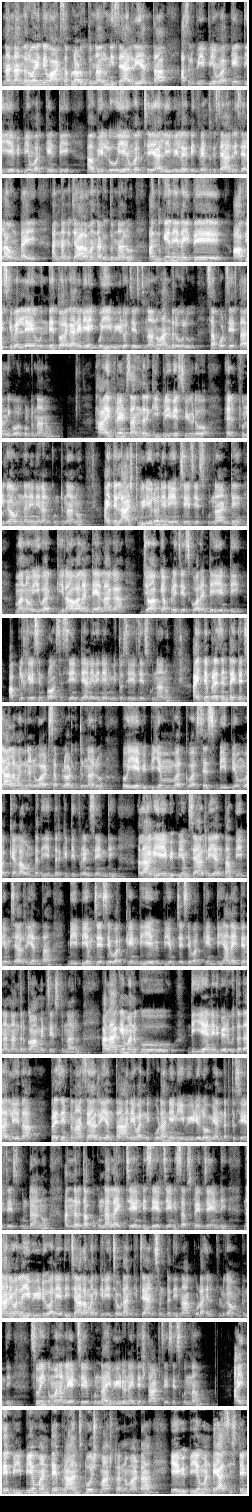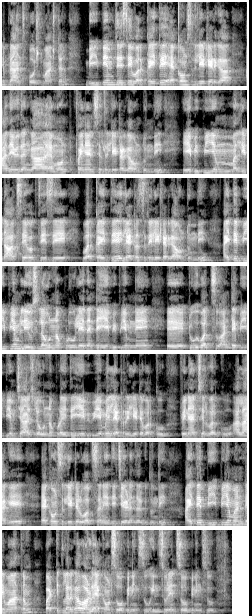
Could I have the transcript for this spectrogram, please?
నన్ను అందరూ అయితే వాట్సాప్లో అడుగుతున్నారు నీ శాలరీ ఎంత? అసలు బీపీఎం వర్క్ ఏంటి? ఏబిపిఎం వర్క్ ఏంటి? వీళ్ళు ఏం వర్క్ చేయాలి? వీళ్ళ డిఫరెంట్ శాలరీస్ ఎలా ఉంటాయి? అని నన్ను చాలామంది అడుగుతున్నారు. అందుకే నేనైతే ఆఫీస్కి వెళ్ళే ముందే త్వరగా రెడీ అయిపోయి ఈ వీడియో చేస్తున్నాను. అందరూ సపోర్ట్ చేస్తారని కోరుకుంటున్నాను. హాయ్ ఫ్రెండ్స్ అందరికీ ప్రీవియస్ వీడియో హెల్ప్ఫుల్గా ఉందని నేను అనుకుంటున్నాను. అయితే లాస్ట్ వీడియోలో నేను ఏం షేర్ చేసుకున్నా అంటే మనం ఈ వర్క్కి రావాలంటే ఎలాగా? జాబ్కి అప్లై చేసుకోవాలంటే ఏంటి? అప్లికేషన్ ప్రాసెస్ ఏంటి అనేది నేను మీతో షేర్ చేసుకున్నాను. అయితే ప్రజెంట్ అయితే చాలామంది నన్ను వాట్సాప్లో అడుగుతున్నారు. ABPM work versus BPM work ఎలా ఉంటుంది? ఇద్దరికి డిఫరెన్స్ ఏంటి? అలాగే ఏబిపిఎం శాలరీ ఎంత? బీపీఎం శాలరీ ఎంత? బీపీఎం చేసే వర్క్ ఏంటి? ఏబిపిఎం చేసే వర్క్ ఏంటి? అని అయితే నన్ను అందరూ కామెంట్ చేస్తున్నారు. అలాగే మనకు డిఏ అనేది పెరుగుతుందా? లేదా? ప్రజెంట్ నా శాలరీ ఎంత అనేవన్నీ కూడా నేను ఈ వీడియోలో మీ అందరితో షేర్ చేసుకుంటాను. అందరూ తప్పకుండా లైక్ చేయండి షేర్ చేయండి సబ్స్క్రైబ్ చేయండి. దానివల్ల ఈ వీడియో అనేది చాలామందికి రీచ్ అవ్వడానికి ఛాన్స్ ఉంటుంది. నాకు కూడా హెల్ప్ఫుల్గా ఉంటుంది. సో ఇంక మనం లేట్ చేయకుండా ఈ వీడియోని అయితే స్టార్ట్ చేసేసుకుందాం. అయితే బీపీఎం అంటే బ్రాంచ్ పోస్ట్ మాస్టర్ అన్నమాట. ఏబిపిఎం అంటే assistant branch post master. BPM చేసే వర్క్ అయితే అకౌంట్స్ రిలేటెడ్గా అదేవిధంగా అమౌంట్ ఫైనాన్షియల్ రిలేటెడ్గా ఉంటుంది. ఏబిపిఎం మళ్ళీ డాక్ సేవకు చేసే వర్క్ అయితే లెటర్స్ రిలేటెడ్గా ఉంటుంది. అయితే బీపీఎం లీవ్స్లో ఉన్నప్పుడు లేదంటే ఏబిపిఎంనే టూ వర్క్స్ అంటే బీపీఎం ఛార్జ్లో ఉన్నప్పుడు అయితే ఏబిపిఎంఏ letter related work financial work అలాగే అకౌంట్స్ రిలేటెడ్ వర్క్స్ అనేది చేయడం జరుగుతుంది. అయితే బీపీఎం అంటే మాత్రం పర్టికులర్గా వాళ్ళు అకౌంట్స్ ఓపెనింగ్స్ ఇన్సూరెన్స్ ఓపెనింగ్స్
